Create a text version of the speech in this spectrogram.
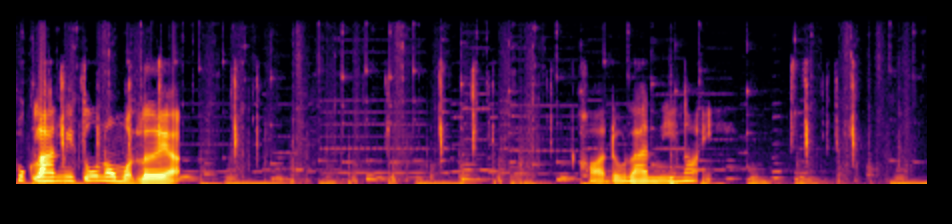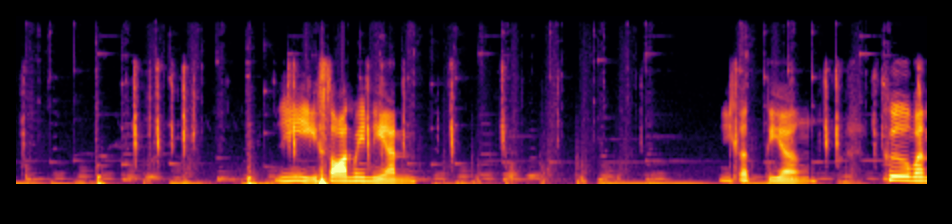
ทุกร้านมีตู้นมหมดเลยอะ่ ขอดูร้านนี้หน่อย นี่ซ่อนไม่เนียน นี่ก็เตียง คือมัน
